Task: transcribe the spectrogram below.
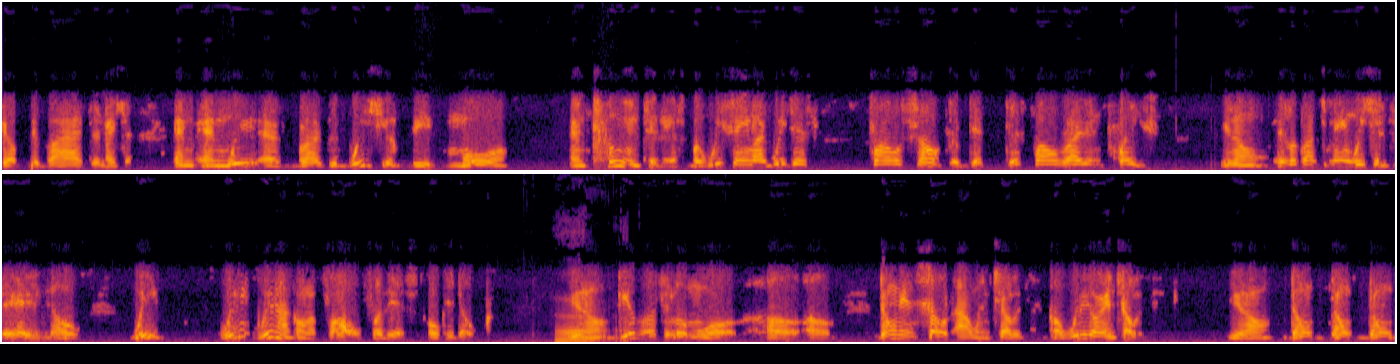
help divide the nation, and and we as black people we should be more in tune to this, but we seem like we just fall short of just just fall right in place. You know, it looked like to me we should say, hey, no, we we we're not going to fall for this okey doke. Uh, you know, give us a little more. Uh, uh, don't insult our intelligence because we are intelligent. You know, don't don't don't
